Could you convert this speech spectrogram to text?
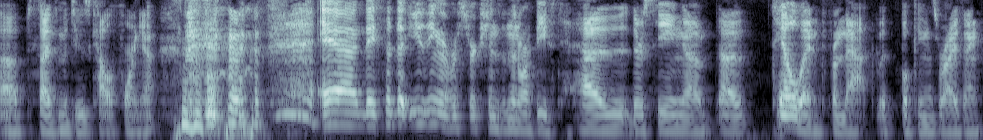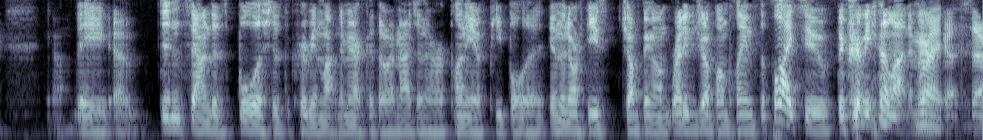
uh, besides Madhu's California. and they said that easing of restrictions in the Northeast has they're seeing a, a tailwind from that with bookings rising. You know, they uh, didn't sound as bullish as the Caribbean, Latin America, though. I imagine there are plenty of people in the Northeast jumping on, ready to jump on planes to fly to the Caribbean and Latin America. Right. So,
